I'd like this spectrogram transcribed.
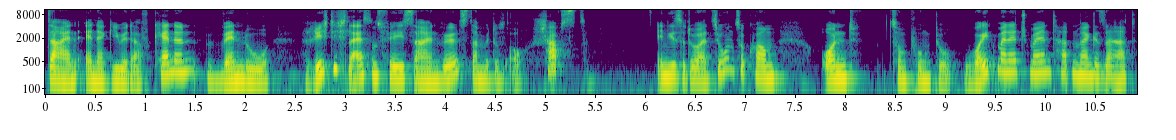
deinen Energiebedarf kennen, wenn du richtig leistungsfähig sein willst, damit du es auch schaffst, in die Situation zu kommen und zum Punkto Weight Management hatten wir gesagt.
